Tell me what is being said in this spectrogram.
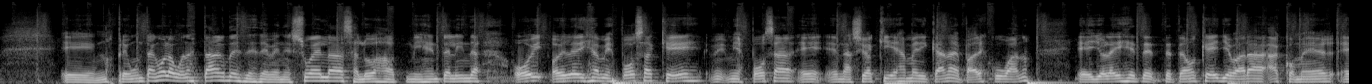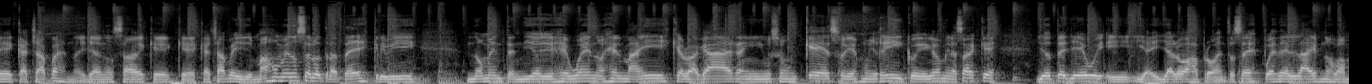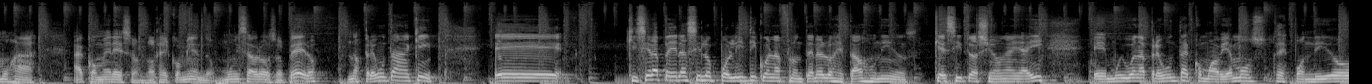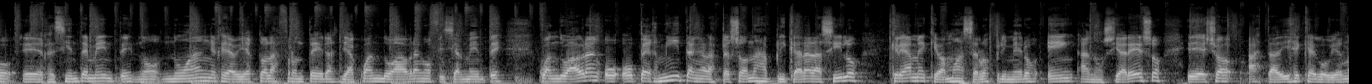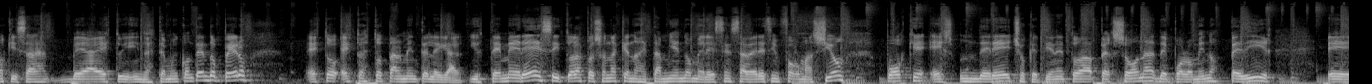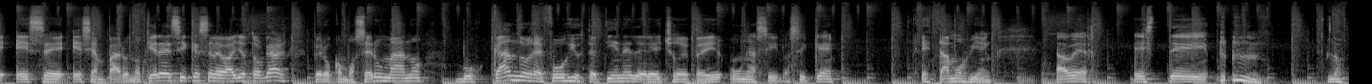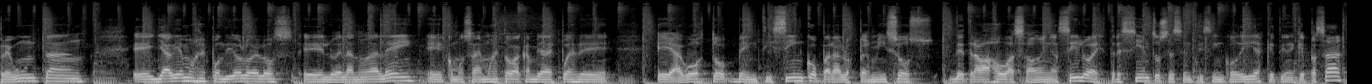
Eh, nos preguntan, hola, buenas tardes desde Venezuela, saludos a mi gente linda. Hoy, hoy le dije a mi esposa que mi, esposa eh, nació aquí, es americana, de padres cubanos. yo le dije, te, tengo que llevar a, comer cachapas. ella no sabe qué, qué, es cachapa y más o menos se lo traté de escribir no me entendió. Yo dije, bueno, es el maíz que lo agarran y usan un queso y es muy rico. Y digo, mira, ¿sabes qué? Yo te llevo y, ahí ya lo vas a probar. Entonces, después del live nos vamos a, a comer eso. Lo recomiendo, muy sabroso. Pero nos preguntan aquí, eh, Quisiera pedir asilo político en la frontera de los Estados Unidos. ¿Qué situación hay ahí? Eh, muy buena pregunta. Como habíamos respondido eh, recientemente, no, no han reabierto las fronteras ya cuando abran oficialmente, cuando abran o, permitan a las personas aplicar al asilo. Créame que vamos a ser los primeros en anunciar eso. Y de hecho, hasta dije que el gobierno quizás vea esto y no esté muy contento, pero esto, esto es totalmente legal. Y usted merece, y todas las personas que nos están viendo merecen saber esa información porque es un derecho que tiene toda persona de por lo menos pedir eh, ese, ese amparo. No quiere decir que se le vaya a otorgar, pero como ser humano buscando refugio, usted tiene derecho de pedir un asilo. Así que estamos bien. A ver, este... Nos preguntan, eh, ya habíamos respondido lo de, los, eh, lo de la nueva ley. Eh, como sabemos, esto va a cambiar después de agosto 25 para los permisos de trabajo basado en asilo. Es 365 días que tiene que pasar.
